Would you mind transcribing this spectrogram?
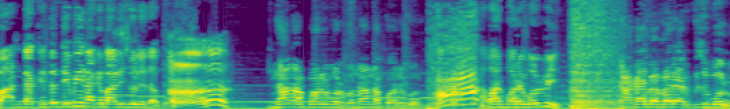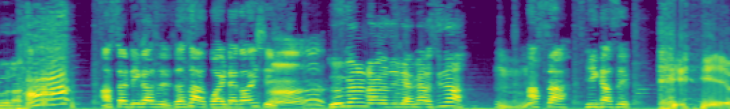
পানটা খেতে দিবি নাকি বাড়ি চলে যাব? না না পরে বলব না না পরে বলব। আবার পরে বলবি? টাকার ব্যাপারে আর কিছু বলব না। আচ্ছা ঠিক আছে। চাচা কয় টাকা হয়েছে তুই কেন টাকা দিবি? আমি আসি না। আচ্ছা ঠিক আছে।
